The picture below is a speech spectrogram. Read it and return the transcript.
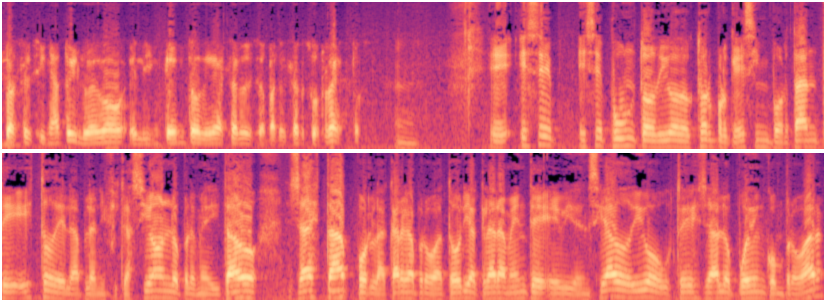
su asesinato y luego el intento de hacer desaparecer sus restos. Eh, ese, ese punto, digo doctor, porque es importante, esto de la planificación, lo premeditado, ya está por la carga probatoria claramente evidenciado, digo, ustedes ya lo pueden comprobar.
